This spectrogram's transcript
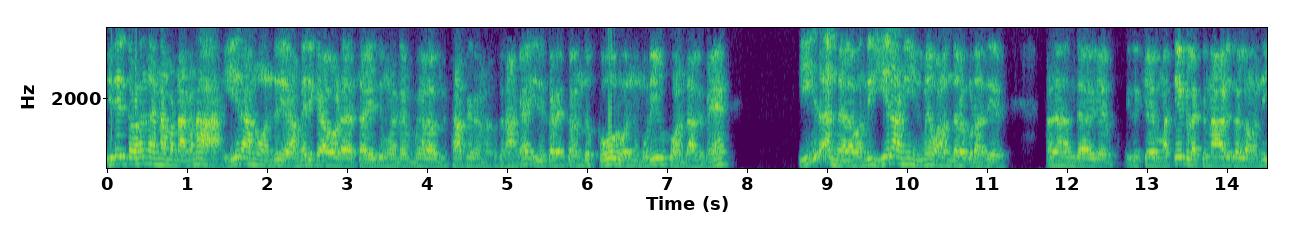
இதை தொடர்ந்து என்ன பண்ணாங்கன்னா ஈரான் வந்து அமெரிக்காவோட த- இது மேல வந்து தாக்குதல் நடத்துறாங்க. இது கிடைத்த வந்து போர் வந்து முடிவுக்கு வந்தாலுமே ஈரான் மேல வந்து ஈரானையும் இனிமே வளர்ந்துடக்கூடாது. அதான் அந்த இதுக்கு மத்திய கிழக்கு நாடுகள்ல வந்து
